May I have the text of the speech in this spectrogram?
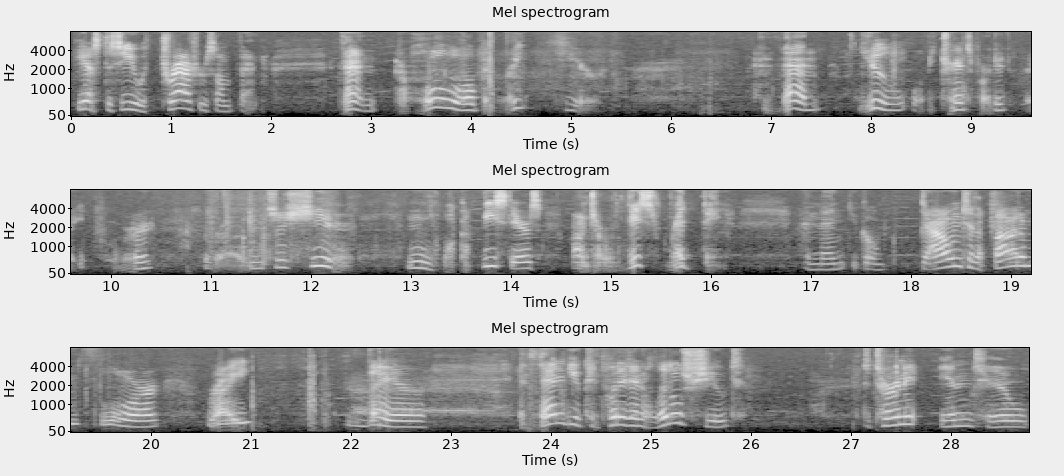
He has to see you with trash or something. Then a hole will open right here. And then you will be transported right over around to here. And you walk up these stairs onto this red thing. And then you go down to the bottom floor right there. And then you can put it in a little chute to turn it into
